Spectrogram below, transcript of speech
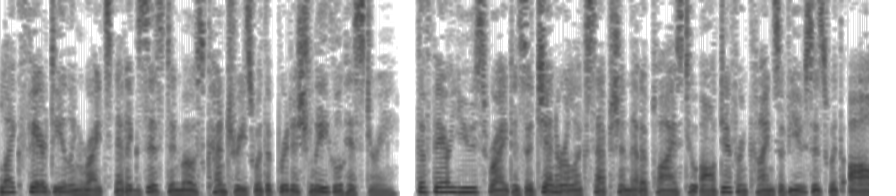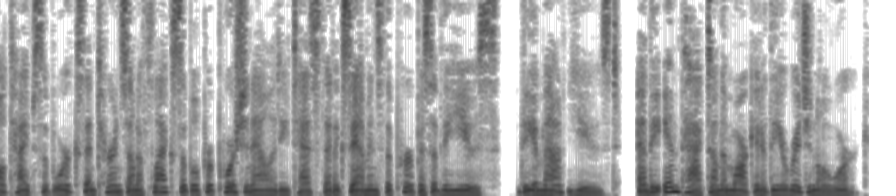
Like fair dealing rights that exist in most countries with a British legal history, the fair use right is a general exception that applies to all different kinds of uses with all types of works and turns on a flexible proportionality test that examines the purpose of the use the amount used, and the impact on the market of the original work.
